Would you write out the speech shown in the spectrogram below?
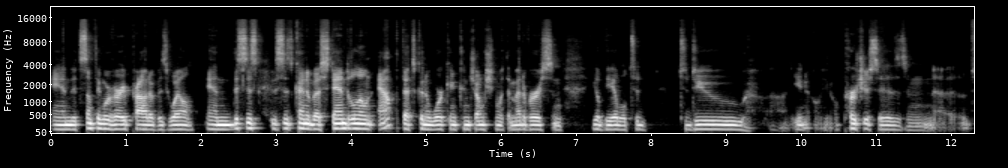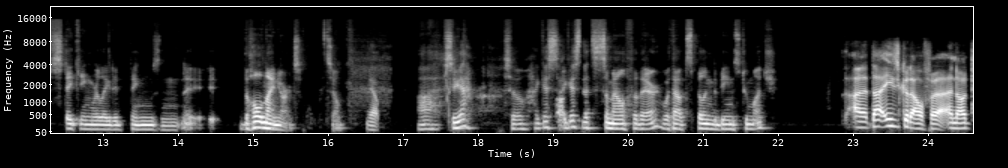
and it's something we're very proud of as well. And this is this is kind of a standalone app that's going to work in conjunction with the metaverse, and you'll be able to to do uh, you know you know purchases and uh, staking related things and it, the whole nine yards. So yeah, uh, so yeah, so I guess I guess that's some alpha there without spilling the beans too much uh, that is good alpha, and I'd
